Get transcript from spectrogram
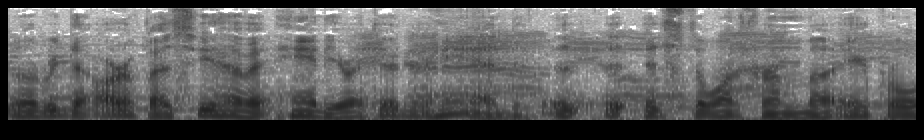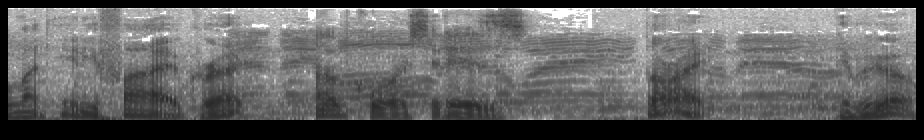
uh, read that article? I see you have it handy right there in your hand. It, it, it's the one from uh, April 1985, correct? Of course it is. All right. Here we go.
